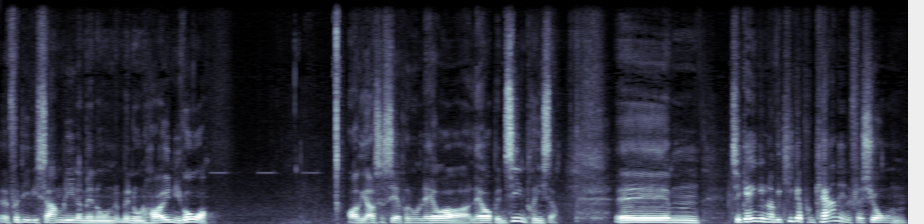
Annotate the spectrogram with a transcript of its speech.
øh, fordi vi sammenligner med nogle, med nogle høje niveauer og vi også ser på nogle lavere, lavere benzinpriser. Øh, til gengæld, når vi kigger på kerneinflationen,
